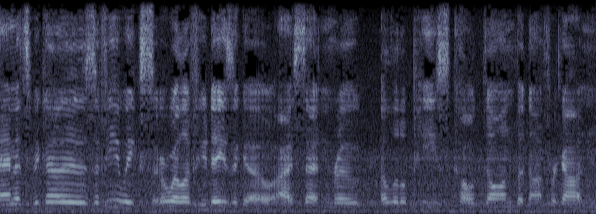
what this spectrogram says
And it's because a few weeks, or well, a few days ago, I sat and wrote a little piece called Gone But Not Forgotten.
